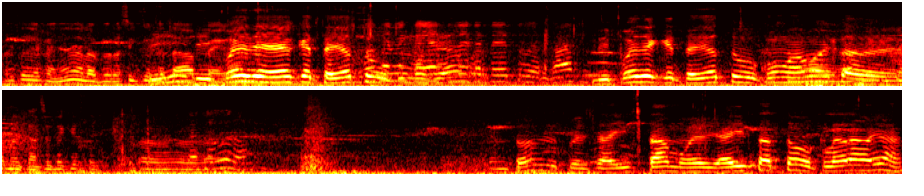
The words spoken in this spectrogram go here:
No estoy defendiéndola, pero sí que Sí, estaba después de que te dio tu, ¿cómo se llama? Después de que te dio tu, ¿cómo vamos ahorita? déjame, cansé de que estoy. Ajá. Entonces, pues ahí estamos, eh, ahí está todo aclarado ya.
